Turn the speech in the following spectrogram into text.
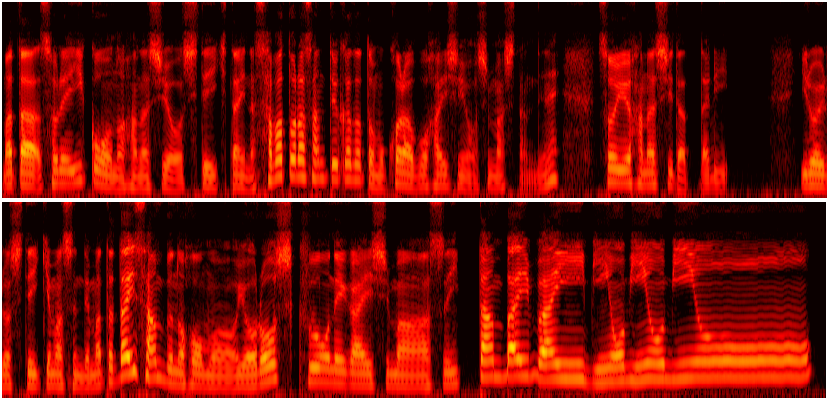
またそれ以降の話をしていきたいな。サバトラさんという方ともコラボ配信をしましたんでね、そういう話だったり、いろいろしていきますんで、また第3部の方もよろしくお願いします。一旦バイバイ、ビヨビヨビヨー。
